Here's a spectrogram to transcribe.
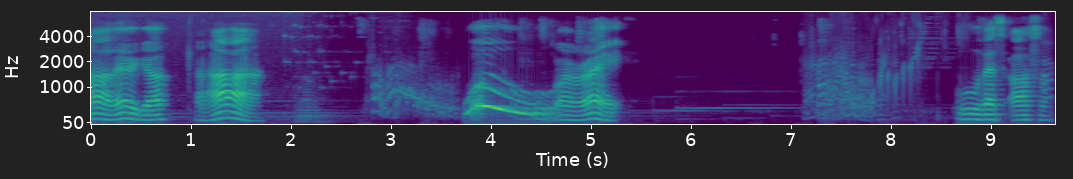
Ah, there you go. Aha! Woo! Alright. Ooh, that's awesome.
